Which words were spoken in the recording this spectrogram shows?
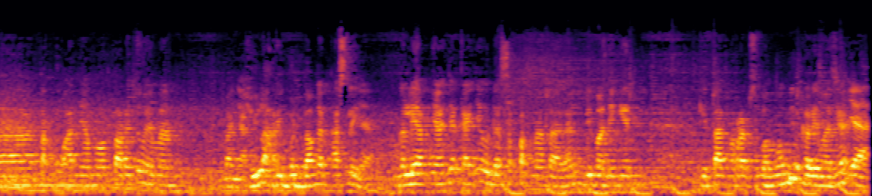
eh, tekuannya motor itu memang Banyak. gila ribet banget asli. Iya. Ngelihatnya aja kayaknya udah sepet mata kan dibandingin kita ngerem sebuah mobil kali mas ya. Ya,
